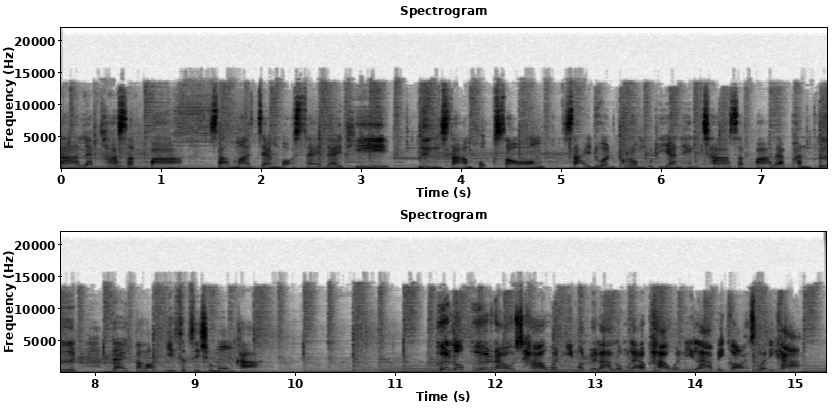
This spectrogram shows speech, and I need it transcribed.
ล่าและค้าสัตว์ป่า สามารถแจ้งเบาะแสได้ที่ 1362 สายด่วนกรมอุทยานแห่งชาติสัตว์ป่าและพันธุ์พืช ได้ตลอด 24 ชั่วโมงค่ะ เพื่อโลกเพื่อเราเช้าวันนี้หมดเวลาลงแล้วค่ะวันนี้ลาไปก่อนสวัสดีค่ะ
